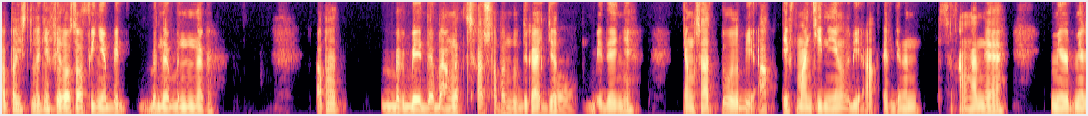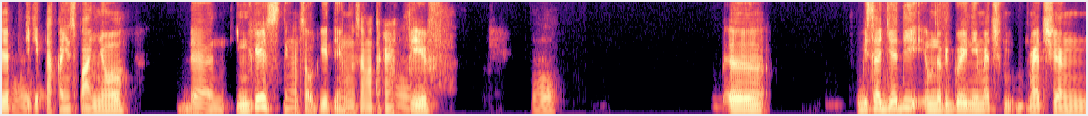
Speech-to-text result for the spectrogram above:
apa istilahnya filosofinya be- bener-bener apa berbeda banget 180 derajat Hmm. bedanya yang satu lebih aktif Mancini yang lebih aktif dengan serangannya mirip-mirip Hmm. takanya Spanyol dan Inggris dengan Southgate yang sangat reaktif Hmm. eh bisa jadi menurut gue ini match match yang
